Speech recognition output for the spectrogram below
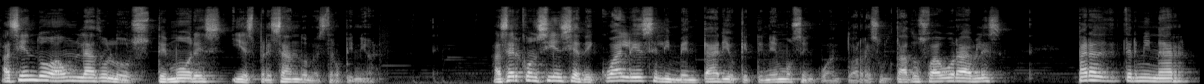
haciendo a un lado los temores y expresando nuestra opinión. Hacer conciencia de cuál es el inventario que tenemos en cuanto a resultados favorables para determinar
